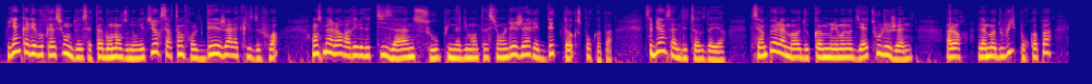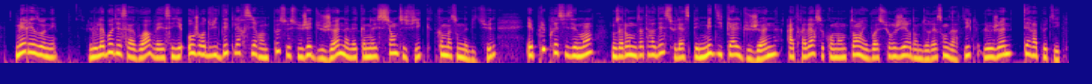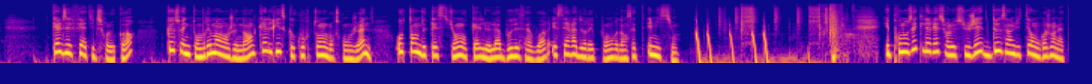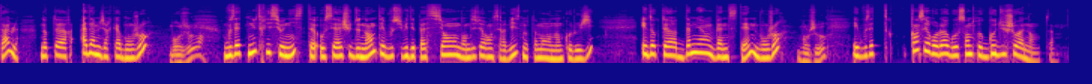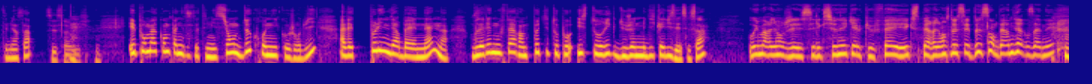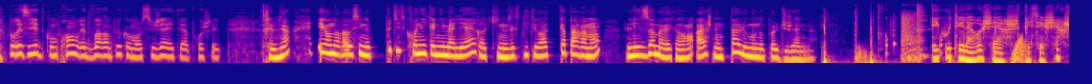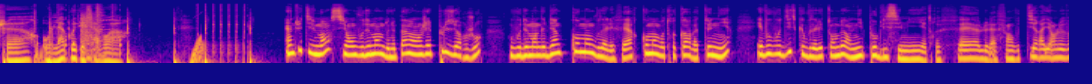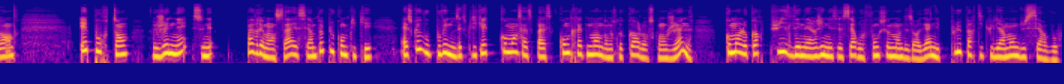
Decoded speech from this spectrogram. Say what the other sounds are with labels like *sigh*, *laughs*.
Rien qu'à l'évocation de cette abondance de nourriture, certains frôlent déjà la crise de foie. On se met alors à rêver de tisane, soupe, une alimentation légère et détox, pourquoi pas. C'est bien ça le détox d'ailleurs. C'est un peu à la mode, comme les monodiètes ou le jeûne. Alors, la mode oui, pourquoi pas, mais raisonnée. Le Labo des Savoirs va essayer aujourd'hui d'éclaircir un peu ce sujet du jeûne avec un œil scientifique, comme à son habitude, et plus précisément, nous allons nous attarder sur l'aspect médical du jeûne, à travers ce qu'on entend et voit surgir dans de récents articles, le jeûne thérapeutique. Quels effets a-t-il sur le corps? Que soigne-t-on vraiment en jeûnant? Quels risques court-on lorsqu'on jeûne? Autant de questions auxquelles le Labo des Savoirs essaiera de répondre dans cette émission. Et pour nous éclairer sur le sujet, deux invités ont rejoint la table. Docteur Adam Jirka, bonjour. Bonjour. Vous êtes nutritionniste au CHU de Nantes et vous suivez des patients dans différents services, notamment en oncologie. Et docteur Damien Van Steen, bonjour. Bonjour. Et vous êtes cancérologue au centre Goduchot à Nantes. C'est bien ça? C'est ça, oui. *laughs* Et pour m'accompagner dans cette émission, deux chroniques aujourd'hui. Avec Pauline Verbaenen, vous allez nous faire un petit topo historique du jeune médicalisé, c'est ça? Oui, Marion, j'ai sélectionné quelques faits et expériences de ces 200 dernières années *laughs* pour essayer de comprendre et de voir un peu comment le sujet a été approché. Très bien. Et on aura aussi une petite chronique animalière qui nous expliquera qu'apparemment, les hommes avec un grand H n'ont pas le monopole du jeûne. Écoutez la recherche et ses chercheurs au Labo des Savoirs. Intuitivement, si on vous demande de ne pas manger plusieurs jours, vous vous demandez bien comment vous allez faire, comment votre corps va tenir, et vous vous dites que vous allez tomber en hypoglycémie, être faible, la faim vous tiraillant le ventre. Et pourtant, jeûner, ce n'est pas vraiment ça, et c'est un peu plus compliqué. Est-ce que vous pouvez nous expliquer comment ça se passe concrètement dans notre corps lorsqu'on jeûne? Comment le corps puise l'énergie nécessaire au fonctionnement des organes et plus particulièrement du cerveau?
